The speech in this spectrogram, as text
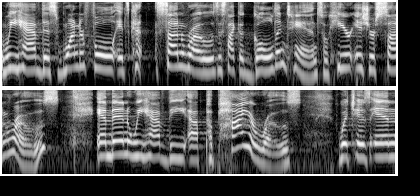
we have this wonderful, it's sun rose. It's like a golden tan. So here is your sun rose. And then we have the uh, papaya rose, which is in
